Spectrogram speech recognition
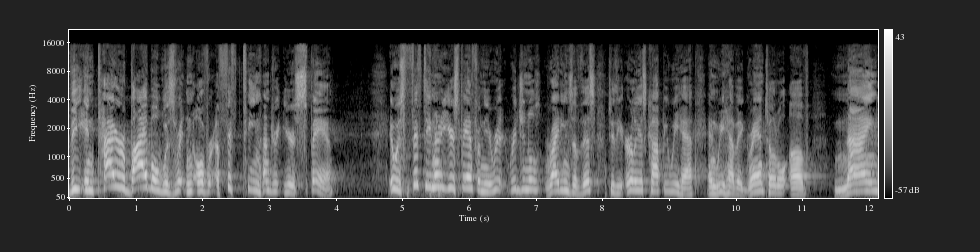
the entire Bible was written over a 1500 year span. It was 1500 year span from the original writings of this to the earliest copy we have, and we have a grand total of nine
